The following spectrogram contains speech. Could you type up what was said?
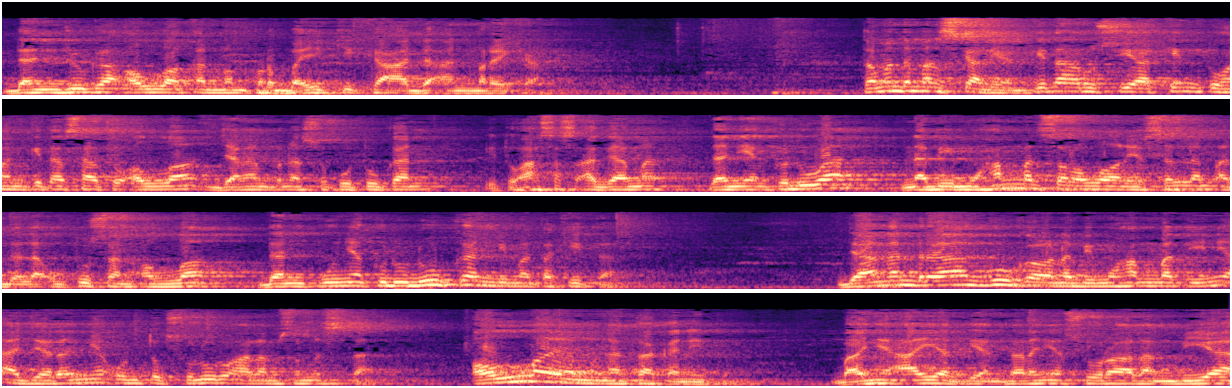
dan juga Allah akan memperbaiki keadaan mereka. Teman-teman sekalian, kita harus yakin Tuhan kita satu Allah, jangan pernah sekutukan, itu asas agama. Dan yang kedua, Nabi Muhammad SAW adalah utusan Allah dan punya kedudukan di mata kita. Jangan ragu kalau Nabi Muhammad ini ajarannya untuk seluruh alam semesta. Allah yang mengatakan itu. Banyak ayat di antaranya surah Al-Anbiya,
